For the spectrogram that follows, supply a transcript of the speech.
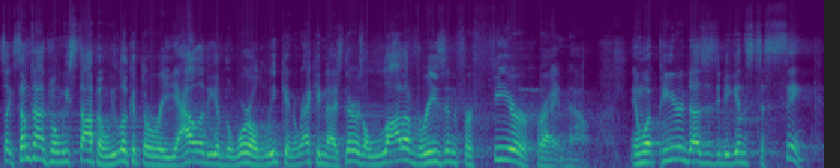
It's like sometimes when we stop and we look at the reality of the world, we can recognize there's a lot of reason for fear right now. And what Peter does is he begins to sink.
